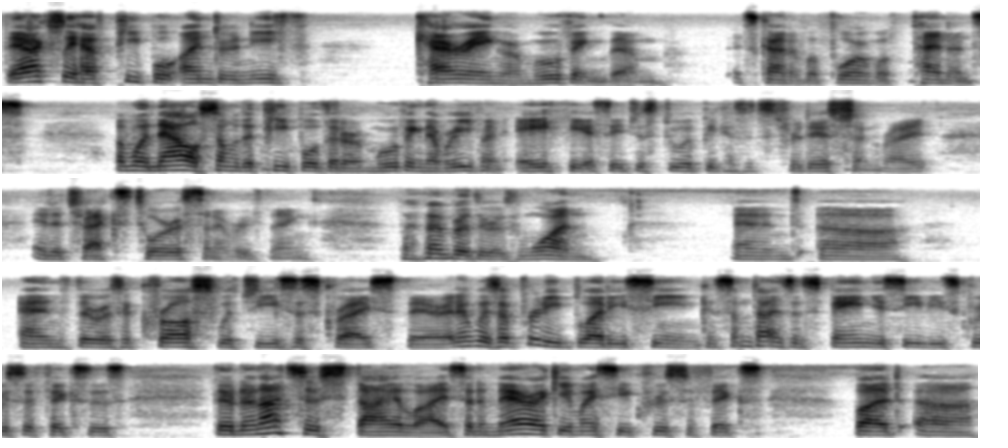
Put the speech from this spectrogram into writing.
they actually have people underneath carrying or moving them. It's kind of a form of penance. And well, now some of the people that are moving them are even atheists. They just do it because it's tradition, right? It attracts tourists and everything. But remember there was one, and uh, and there was a cross with Jesus Christ there, and it was a pretty bloody scene because sometimes in Spain you see these crucifixes that are not so stylized. In America you might see a crucifix, but uh,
